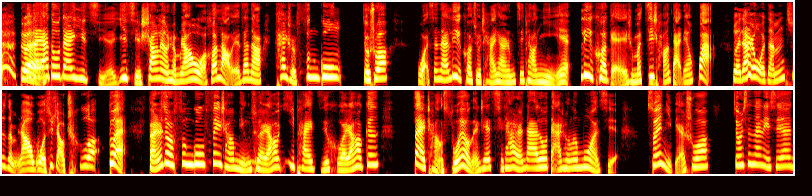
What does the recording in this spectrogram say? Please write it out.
对，大家都在一起一起商量什么。然后我和姥爷在那儿开始分工，就说我现在立刻去查一下什么机票，你立刻给什么机场打电话。对，但是我咱们是怎么着？我去找车。对，反正就是分工非常明确，然后一拍即合，然后跟在场所有的这些其他人，大家都达成了默契。所以你别说，就是现在那些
